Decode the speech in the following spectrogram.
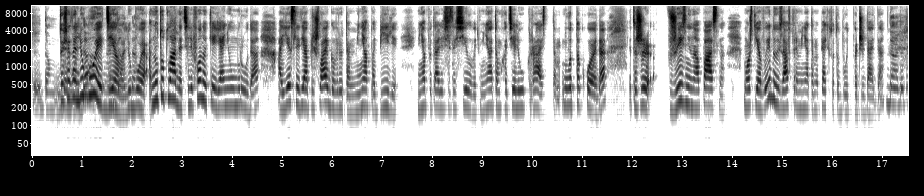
дом- То есть это домой, да, любое да, дело, да, да. любое. Ну тут ладно, телефон, окей, я не умру, да. А если я пришла и говорю, там, меня побили, меня пытались изнасиловать, меня там хотели украсть, там, ну вот такое, да, это же жизненно опасно. Может, я выйду, и завтра меня там опять кто-то будет поджидать, да? Да, да, да.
